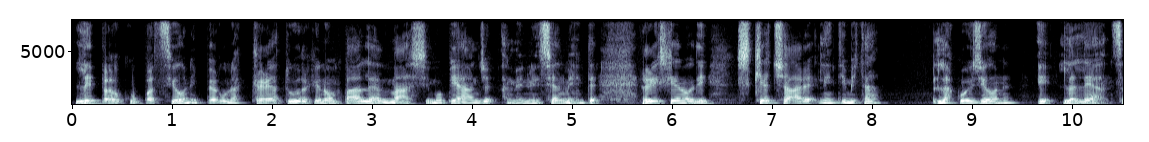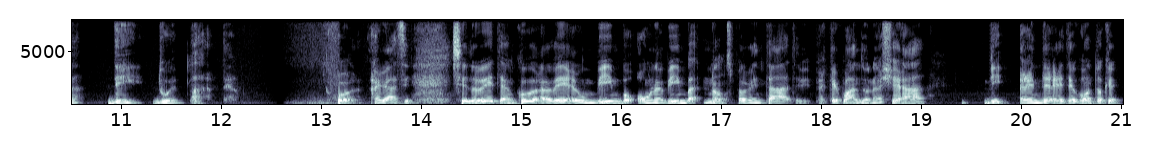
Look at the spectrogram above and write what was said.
le preoccupazioni per una creatura che non parla e al massimo piange, almeno inizialmente, rischiano di schiacciare l'intimità, la coesione e l'alleanza dei due partner. Ora, ragazzi, se dovete ancora avere un bimbo o una bimba, non spaventatevi, perché quando nascerà vi renderete conto che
